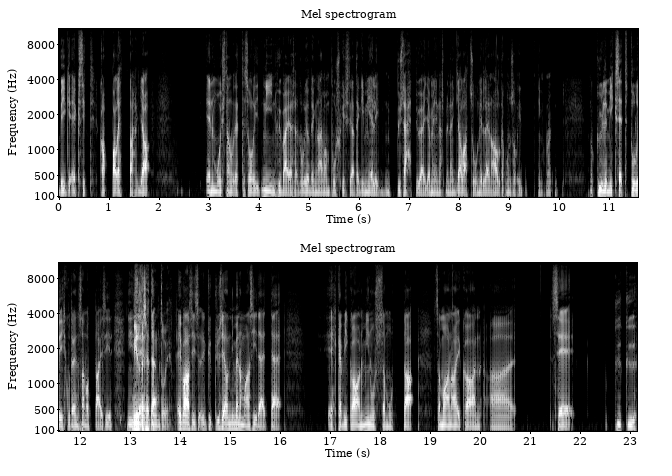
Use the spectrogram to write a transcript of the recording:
Big Exit-kappaletta ja en muistanut, että se oli niin hyvä ja se tuli jotenkin aivan puskista ja teki mieli pysähtyä ja meinas mennä jalat suunnilleen alta, kun se oli niin kuin, no kylmikset tuli, kuten sanottaisiin. Niin Miltä se, se että, tuntui? Ei vaan siis, kyse on nimenomaan siitä, että ehkä vika on minussa, mutta samaan aikaan äh, se kyky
